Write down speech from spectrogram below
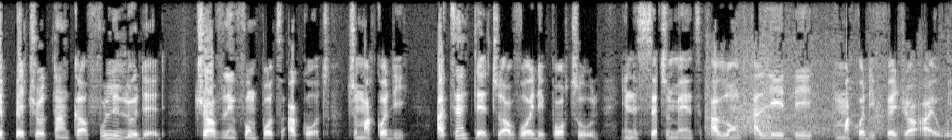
a petrol tanker fully loaded traveling from Port Harcourt to Makurdi attempted to avoid a pothole in a settlement along Aliade Makurdi Federal Highway,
